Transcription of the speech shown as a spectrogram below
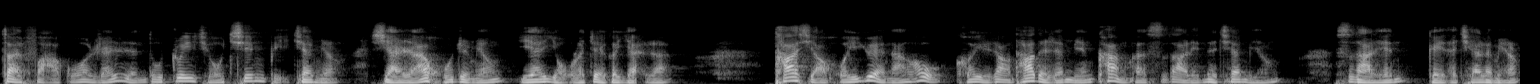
在法国，人人都追求亲笔签名，显然胡志明也有了这个瘾了。他想回越南后可以让他的人民看看斯大林的签名。斯大林给他签了名，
